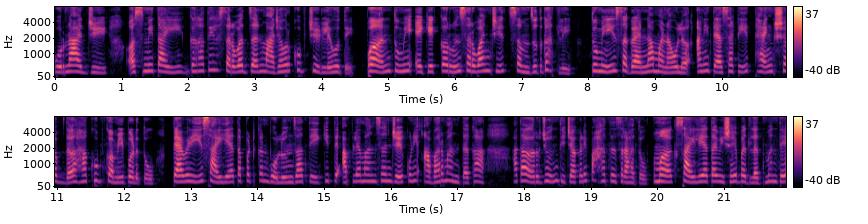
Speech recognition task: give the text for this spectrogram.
पूर्ण आजी अस्मिताई घरातील सर्वच जण माझ्यावर खूप चिडले होते. पण तुम्ही एक एक करून सर्वांचीच समजूत घातली. तुम्ही सगळ्यांना मनवलं आणि त्यासाठी थँक्स शब्द हा खूप कमी पडतो. त्यावेळी सायली आता पटकन बोलून जाते की ते आपल्या माणसांचे कुणी आभार मानतं का? आता अर्जुन तिच्याकडे पाहतच राहतो. मग सायली आता विषय बदलत म्हणते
